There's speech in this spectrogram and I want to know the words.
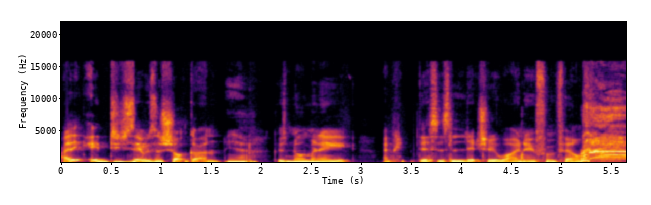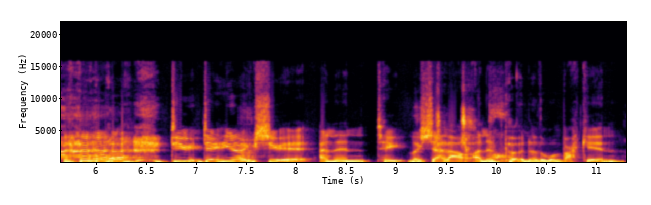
I it, did you say it was a shotgun? Yeah. Because normally, I mean, this is literally what I know from film. Do you, don't you like shoot it and then take Like, the shell out and then put another one back in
